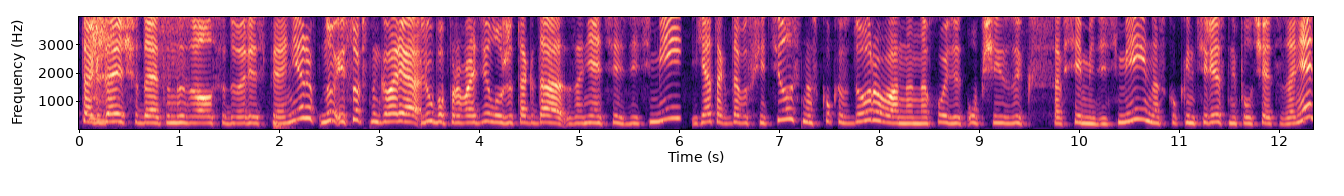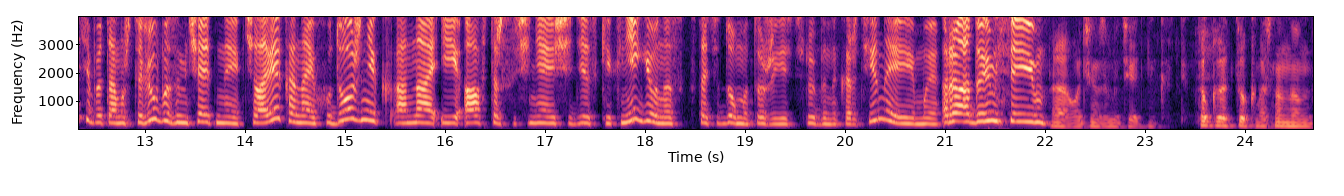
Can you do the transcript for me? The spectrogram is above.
Тогда еще, да, это назывался Дворец пионеров. Ну и, собственно говоря, Люба проводила уже тогда занятия с детьми. Я тогда восхитилась удивилась, насколько здорово она находит общий язык со всеми детьми, насколько интересные получаются занятия, потому что Люба замечательный человек, она и художник, она и автор, сочиняющий детские книги. У нас, кстати, дома тоже есть Любины картины, и мы радуемся им. Да, очень замечательно. Только, только в основном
